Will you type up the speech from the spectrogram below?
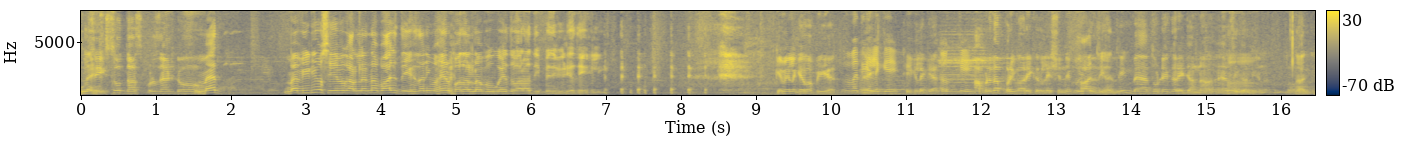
ਨਹੀਂ। 110% ਹੋ। ਮੈਂ ਮੈਂ ਵੀਡੀਓ ਸੇਵ ਕਰ ਲੈਣਾ ਬਾਅਦ ਚ ਦੇਖਦਾ ਨਹੀਂ ਮੈਂ ਯਾਰ ਬਦਲਣਾ ਪਊਗਾ ਇਹ ਦੁਬਾਰਾ ਦੀਪੇ ਦੀ ਵੀਡੀਓ ਦੇਖ ਲਈ। ਕਿਵੇਂ ਲੱਗਿਆ ਭਾਬੀ? ਯਾਰ ਵਧੀਆ ਲੱਗੇ। ਠੀਕ ਲੱਗਿਆ? Okay. ਆਪਣੇ ਦਾ ਪਰਿਵਾਰਿਕ ਰਿਲੇਸ਼ਨ ਨੇ ਕੋਈ ਹਾਂਜੀ, ਦੀ ਹਾਂਜੀ। ਮੈਂ ਤੁਹਾਡੇ ਘਰੇ ਜਾਣਾ ਐਸੀ ਗੱਲ ਨਹੀਂ ਨਾ। ਹਾਂਜੀ।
